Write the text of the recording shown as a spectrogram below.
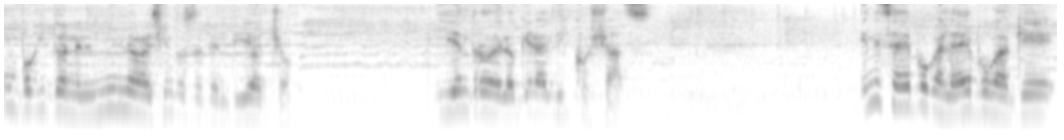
un poquito en el 1978 y dentro de lo que era el disco jazz. En esa época es la época que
